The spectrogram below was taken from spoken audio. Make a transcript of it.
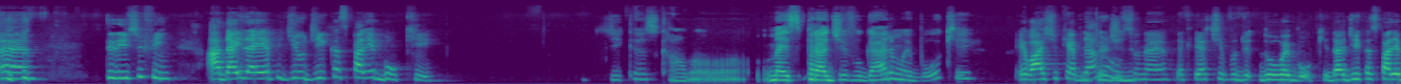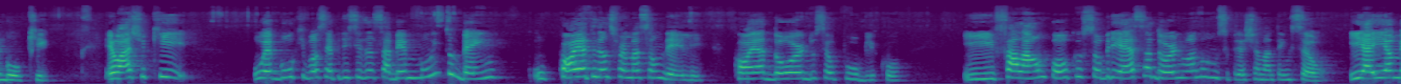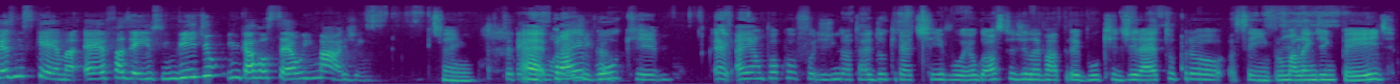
É, é. triste fim. A da ideia pediu dicas para e-book. Dicas, calma. Mas para divulgar um e-book? Eu acho que é para anúncio, né? Para criativo do e-book. Dá dicas para e-book. Eu acho que o e-book você precisa saber muito bem o, qual é a transformação dele, qual é a dor do seu público. E falar um pouco sobre essa dor no anúncio para chamar atenção. E aí é o mesmo esquema, é fazer isso em vídeo, em carrossel e imagem. Sim. é, para e-book, é, aí é um pouco fugindo até do criativo. Eu gosto de levar para e-book direto para assim, uma landing page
